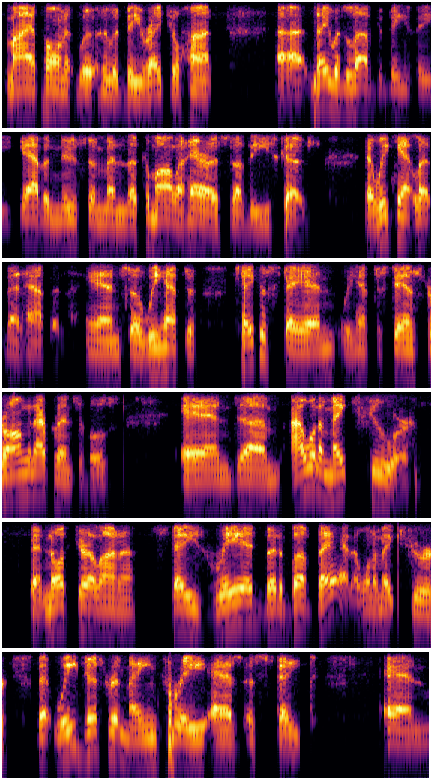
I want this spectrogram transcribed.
my opponent, who would be Rachel Hunt, uh, they would love to be the Gavin Newsom and the Kamala Harris of the East Coast. And we can't let that happen. And so we have to take a stand. We have to stand strong in our principles. And um, I want to make sure that North Carolina stays red, but above that, I want to make sure that we just remain free as a state and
